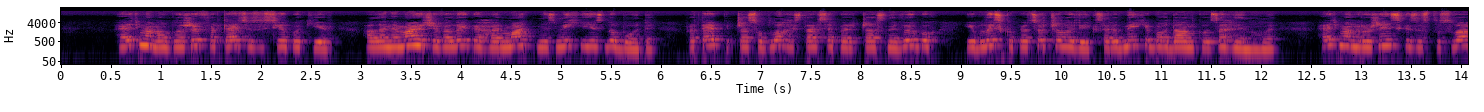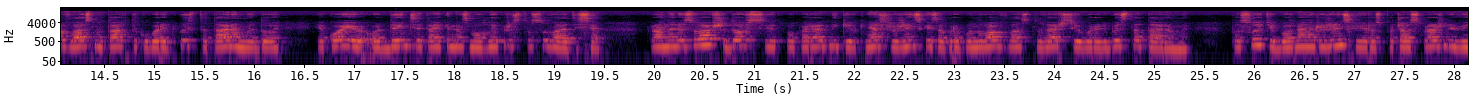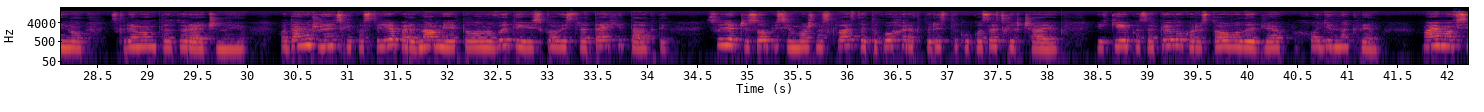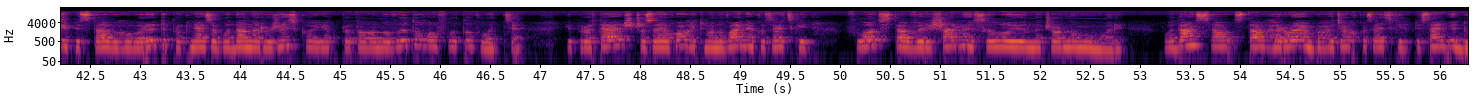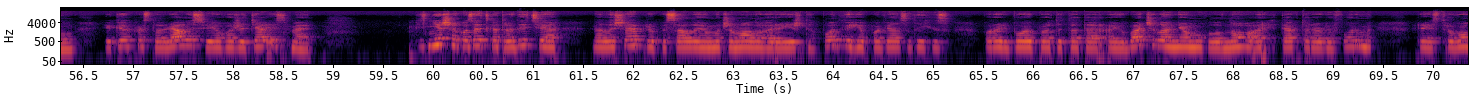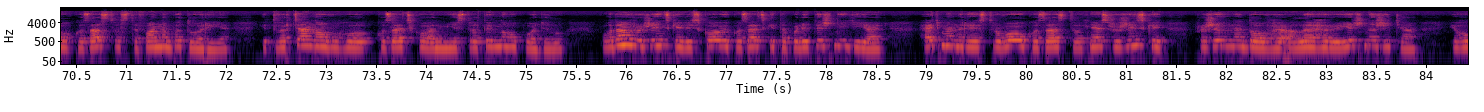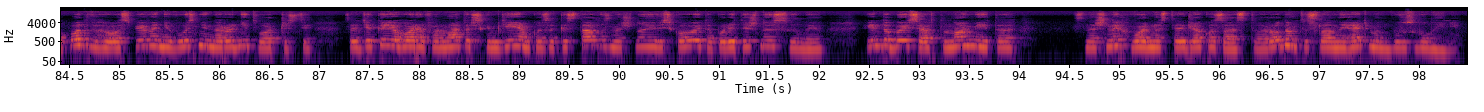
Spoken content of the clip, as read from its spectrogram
Гетьман обложив фортецю з усіх боків, але, не маючи великих гармат, не зміг її здобути. Проте під час облоги стався передчасний вибух, і близько 500 чоловік, серед них і Богданко, загинули. Гетьман Ружинський застосував власну тактику боротьби з татарами, до якої ординці так і не змогли пристосуватися. Проаналізувавши досвід попередників, князь Ружинський запропонував власну версію боротьби з татарами. По суті, Богдан Ружинський розпочав справжню війну з Кримом та Туреччиною. Богдан Ружинський постає перед нами як талановитий військовий стратег і тактик. Судячи з описів, можна скласти таку характеристику козацьких чайок, які козаки використовували для походів на Крим. Маємо всі підстави говорити про князя Богдана Ружинського як про талановитого флотоводця і про те, що за його гетьманування козацький флот став вирішальною силою на Чорному морі. Богдан став, героєм багатьох козацьких пісень і дум, в яких прославлялося його життя і смерть. Пізніше козацька традиція не лише приписала йому чимало героїчних подвигів, пов'язаних із боротьбою проти татар, а й убачила в ньому головного архітектора реформи реєстрового козацтва Стефана Баторія і творця нового козацького адміністративного поділу. Богдан Ружинський, військовий, козацький та політичний діяч, гетьман реєстрового козацтва, князь Ружинський прожив недовге, але героїчне життя. Його подвиги оспівані в усній народній творчості. Завдяки його реформаторським діям козаки стали значною військовою та політичною силою. Він добився автономії та значних вольностей для козацтва. Родом та славний гетьман був з Волині.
